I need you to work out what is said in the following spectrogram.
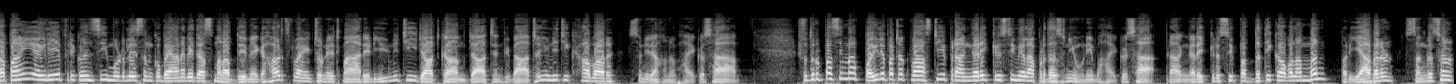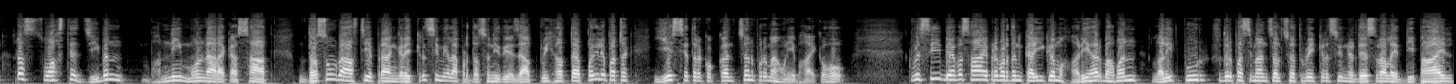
तपाईँ अहिले फ्रिक्वेन्सी मोडुलेसनको बयानब्बे दशमलव दुई मेगा हर्च र इन्टरनेटमा radio Unity dot com dot एनपीबाट युनिटी खबर सुनिरहनु भएको छ। सुदूरपश्चिममा पहिलो पटक राष्ट्रिय प्राङ्गारिक कृषि मेला प्रदर्शनी हुने भएको छ। प्राङ्गारिक कृषि पद्धतिको अवलम्बन पर्यावरण संरक्षण र स्वास्थ्य जीवन भन्ने मूलनाराका साथ दशौं राष्ट्रिय प्राङ्गारिक कृषि मेला प्रदर्शनी दुई हजार त्रिहत्तर पहिलो पटक यस क्षेत्रको कञ्चनपुरमा हुने भएको हो। कृषि व्यवसाय प्रवर्धन कार्यक्रम हरिहर भवन ललितपुर सुदूरपश्चिमाञ्चल क्षेत्रीय कृषि निर्देशनालय दिपायल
